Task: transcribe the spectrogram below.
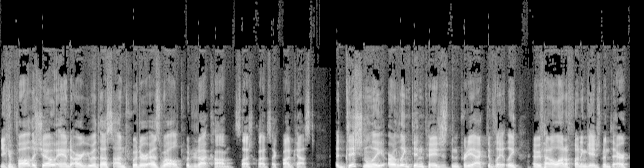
You can follow the show and argue with us on Twitter as well, twitter.com slash cloudsecpodcast. Additionally, our LinkedIn page has been pretty active lately, and we've had a lot of fun engagement there.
